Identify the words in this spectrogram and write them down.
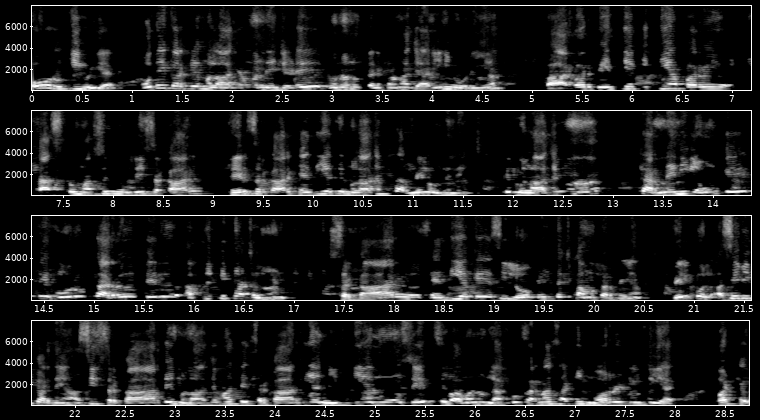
ਉਹ ਰੁਕੀ ਹੋਈ ਹੈ। ਉਹਦੇ ਕਰਕੇ ਮੁਲਾਜ਼ਮ ਨੇ ਜਿਹੜੇ ਉਹਨਾਂ ਨੂੰ ਤਨਖਾਹਾਂ ਜਾਰੀ ਨਹੀਂ ਹੋ ਰਹੀਆਂ। ਬਾਰ-ਬਾਰ ਬੇਨਤੀਆਂ ਕੀਤੀਆਂ, ਪਰ ਟਸ ਤੋਂ ਮਸ ਨਹੀਂ ਹੁੰਦੀ। ਸਰਕਾਰ, ਫਿਰ ਸਰਕਾਰ ਕਹਿੰਦੀ ਹੈ ਕਿ ਮੁਲਾਜ਼ਮ ਧਰਨੇ ਲਾਉਂਦੇ ਨੇ। ਤੇ ਮੁਲਾਜ਼ਮ ਧਰਨੇ ਨਹੀਂ ਲਾਉਣਗੇ ਤੇ ਹੋਰ ਉਹ ਘਰ ਫਿਰ ਆਪਣੇ ਕਿੱਦਾਂ ਚਲਾਉਣਗੇ? ਸਰਕਾਰ ਕਹਿੰਦੀ ਹੈ ਕਿ ਅਸੀਂ ਲੋਕ ਹਿੱਤ 'ਚ ਕੰਮ ਕਰਦੇ ਹਾਂ। ਬਿਲਕੁਲ, ਅਸੀਂ ਵੀ ਕਰਦੇ ਹਾਂ। ਅਸੀਂ ਸਰਕਾਰ ਦੇ ਮੁਲਾਜ਼ਮਾਂ ਤੇ ਸਰਕਾਰ ਦੀਆਂ ਨੀਤੀਆਂ ਨੂੰ, ਸਿਹਤ ਸੇਵਾਵਾਂ ਨੂੰ ਲਾਗੂ ਕਰਨਾ ਸਾਡੀ ਮੋਰਲ ਡਿਊਟੀ ਹੈ। ਬਟ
